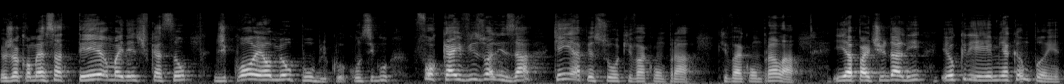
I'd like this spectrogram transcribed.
eu já começo a ter uma identificação de qual é o meu público. consigo focar e visualizar quem é a pessoa que vai comprar, que vai comprar lá. E a partir dali eu criei a minha campanha.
